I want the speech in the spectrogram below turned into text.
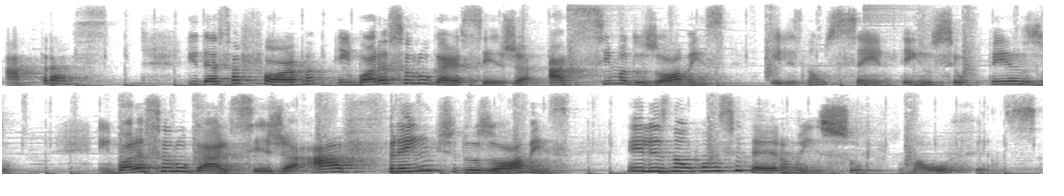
atrás. E dessa forma, embora seu lugar seja acima dos homens, eles não sentem o seu peso. Embora seu lugar seja à frente dos homens, eles não consideram isso uma ofensa.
